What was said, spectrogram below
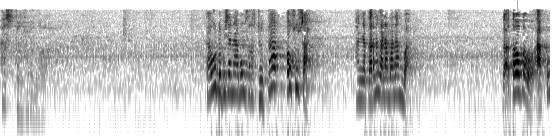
Astagfirullah. Kau udah bisa nabung 100 juta, kau susah. Hanya karena nggak nambah-nambah. Gak tahu kau, aku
